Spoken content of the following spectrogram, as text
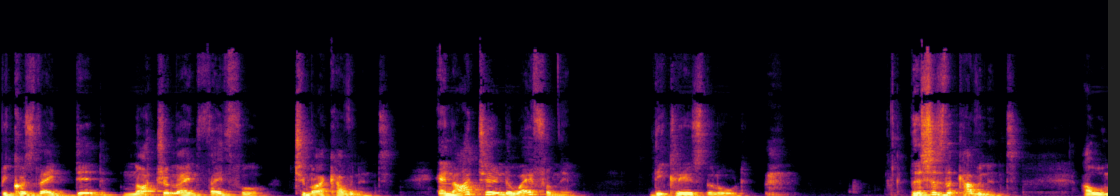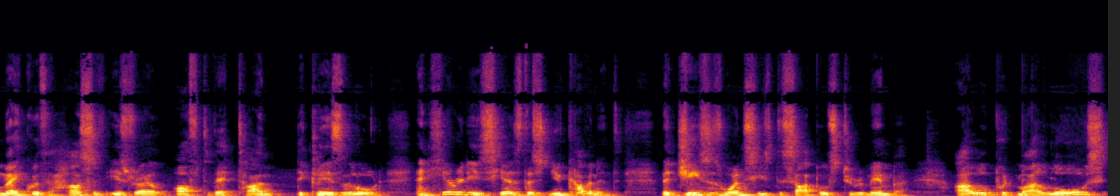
because they did not remain faithful to my covenant and I turned away from them, declares the Lord. This is the covenant I will make with the house of Israel after that time, declares the Lord. And here it is. Here's this new covenant that Jesus wants his disciples to remember. I will put my laws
